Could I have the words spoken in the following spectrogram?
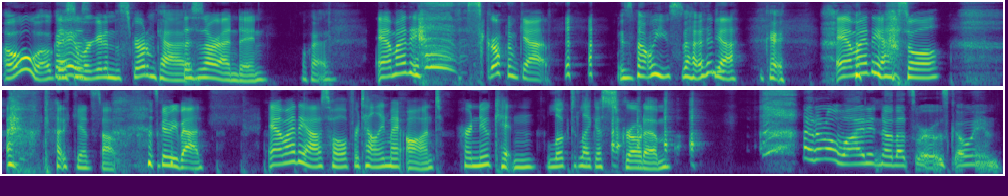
Oh, okay. Is- We're getting the scrotum cat. This is our ending. okay. Am I the, the scrotum cat? Isn't that what you said? yeah. Okay. Am I the asshole? God, I can't stop. It's gonna be bad. Am I the asshole for telling my aunt her new kitten looked like a scrotum? I don't know why I didn't know that's where it was going.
